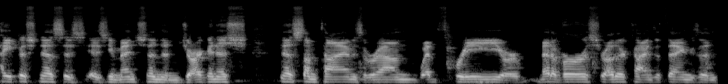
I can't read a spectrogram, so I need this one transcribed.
hypishness, as, as you mentioned, and jargonishness sometimes around Web3 or metaverse or other kinds of things. And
